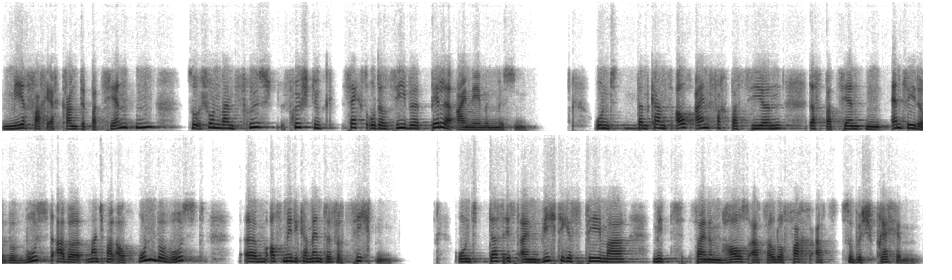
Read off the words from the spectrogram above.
mehrfach erkrankte Patienten so schon beim Frühstück sechs oder sieben Pille einnehmen müssen. Und dann kann es auch einfach passieren, dass Patienten entweder bewusst, aber manchmal auch unbewusst ähm, auf Medikamente verzichten. Und das ist ein wichtiges Thema mit seinem Hausarzt oder Facharzt zu besprechen.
